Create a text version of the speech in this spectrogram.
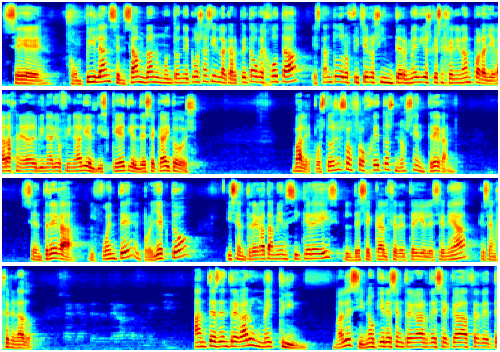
se compilan, se ensamblan un montón de cosas y en la carpeta OBJ están todos los ficheros intermedios que se generan para llegar a generar el binario final y el disquete y el DSK y todo eso. Vale, pues todos esos objetos no se entregan. Se entrega el fuente, el proyecto, y se entrega también, si queréis, el DSK, el CDT y el SNA que se han generado. Antes de entregar un make clean. ¿Vale? Si no quieres entregar DSK, CDT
